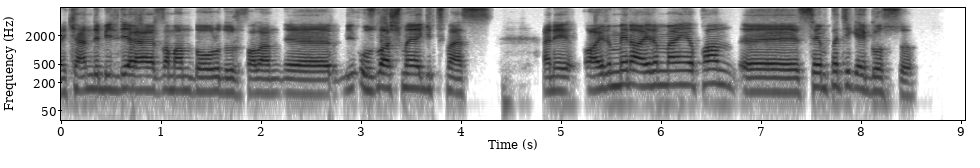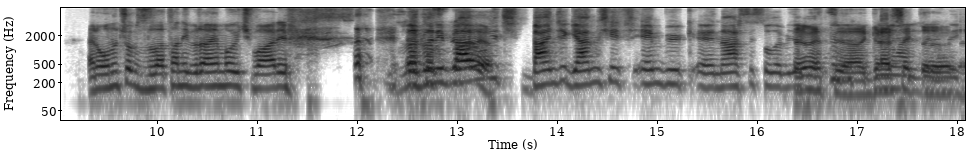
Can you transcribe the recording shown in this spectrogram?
Yani kendi bildiği her zaman doğrudur falan. E, bir uzlaşmaya gitmez. Hani Iron Man'i Iron Man yapan e, sempatik egosu. Yani onun çok Zlatan İbrahimovic vari Zlatan İbrahimovic bence gelmiş hiç en büyük e, narsist olabilir. Evet ya gerçekten öyle.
